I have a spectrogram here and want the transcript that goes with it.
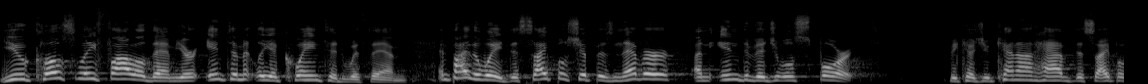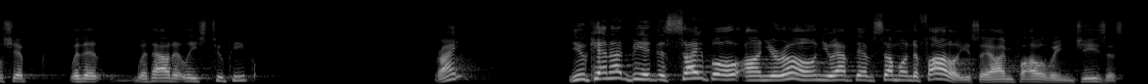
You closely follow them, you're intimately acquainted with them. And by the way, discipleship is never an individual sport because you cannot have discipleship with it without at least two people. Right? You cannot be a disciple on your own. You have to have someone to follow. You say, I'm following Jesus.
